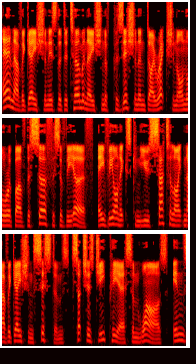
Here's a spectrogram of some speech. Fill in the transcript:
Air navigation is the determination of position and direction on or above the surface of the Earth. Avionics can use satellite navigation systems such as GPS and WAAS, INS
